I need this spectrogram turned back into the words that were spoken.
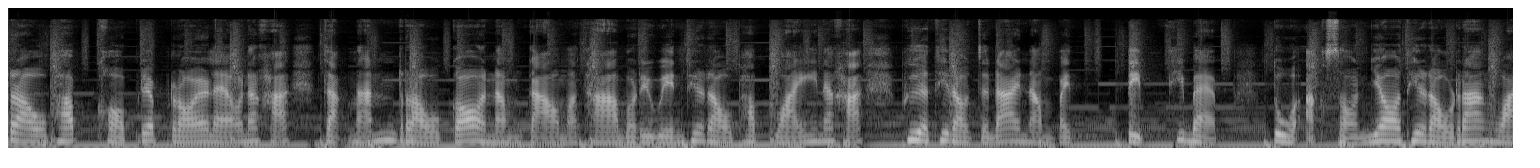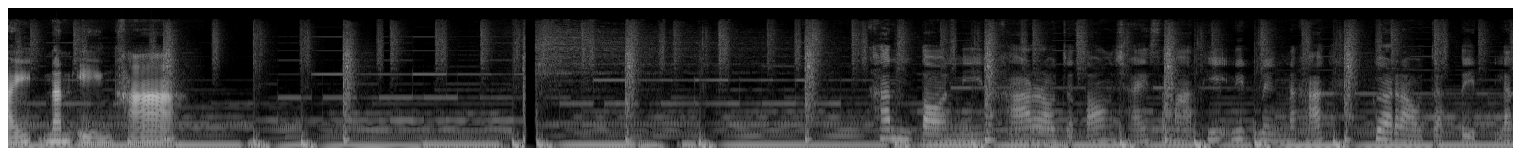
เราพับขอบเรียบร้อยแล้วนะคะ จากนั้นเราก็นำกาวมาทาบริเวณที่เราพับไว้นะคะ เพื่อที่เราจะได้นำไปติดที่แบบตัวอักษรย่อที่เราร่างไว้นั่นเองค่ะขั้นตอนนี้นะคะเราจะต้องใช้สมาธินิดนึงนะคะ เพื่อเราจะติดและ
